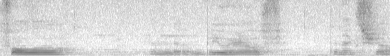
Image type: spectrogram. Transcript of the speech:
follow and then be aware of the next show.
